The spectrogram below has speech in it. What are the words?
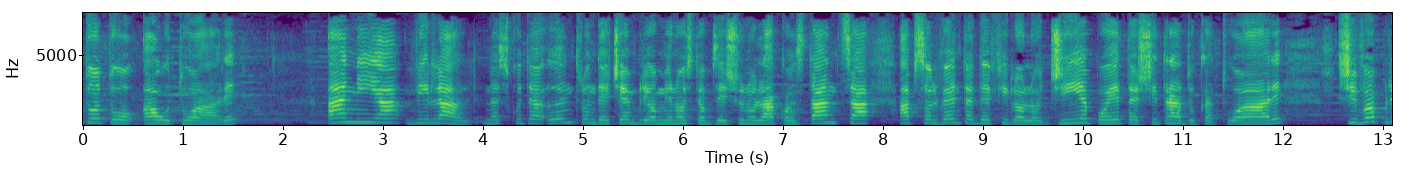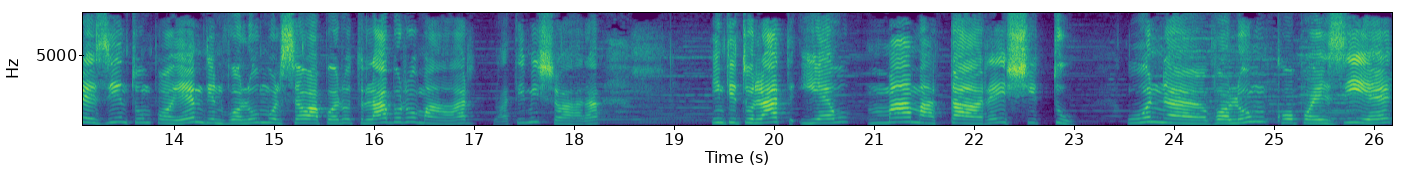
tot o autoare, Ania Vilal, născută într-un decembrie 1981 la Constanța, absolventă de filologie, poetă și traducătoare, și vă prezint un poem din volumul său apărut la Brumar, la Timișoara, intitulat Eu, Mama Tare și Tu. Un uh, volum cu o poezie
